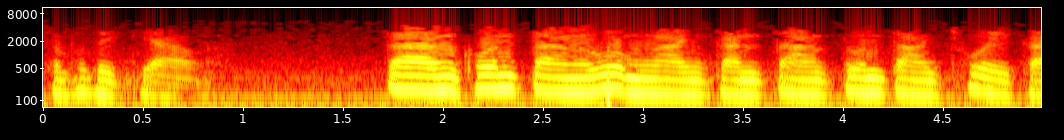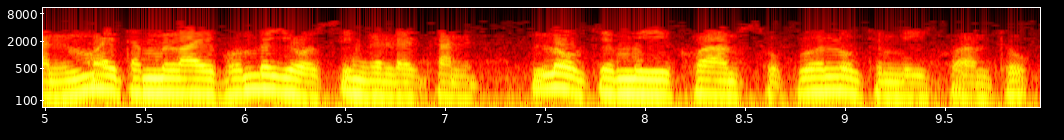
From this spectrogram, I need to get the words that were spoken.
สัมพุทธเจ้า ต่างคนต่างร่วมงานกันต่างตนต่างช่วยกัน ไม่ทำลายผลประโยชน์สิ่งกันและกัน โลกจะมีความสุขหรือโลกจะมีความทุกข์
